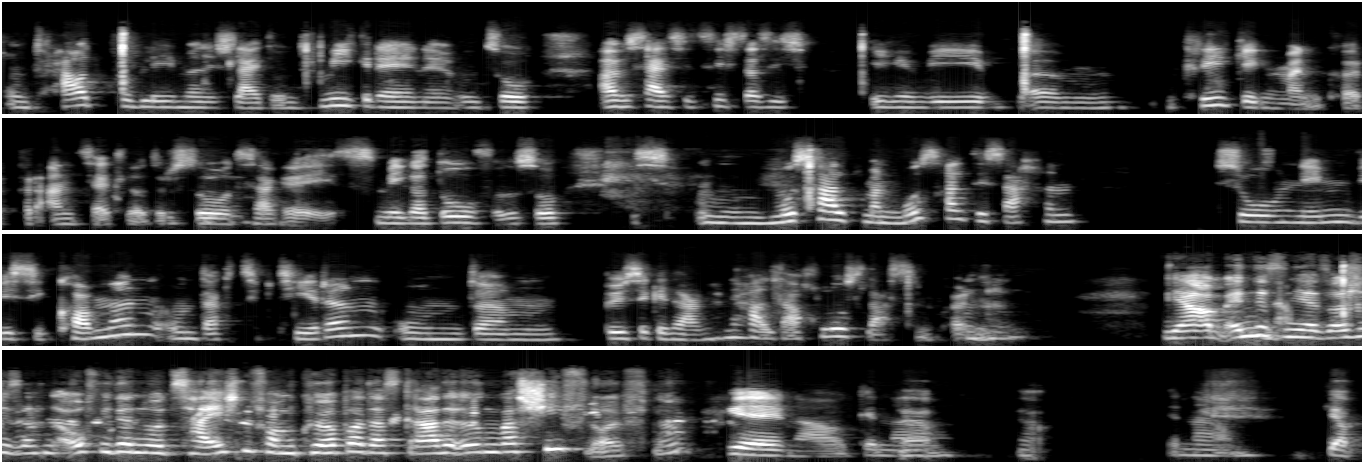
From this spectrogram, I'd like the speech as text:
unter Hautproblemen, ich leide unter Migräne und so. Aber das heißt jetzt nicht, dass ich irgendwie ähm, Krieg gegen meinen Körper anzettle oder so oder mhm. sage, es ist mega doof oder so. Ich muss halt, man muss halt die Sachen so nehmen, wie sie kommen und akzeptieren und ähm, böse Gedanken halt auch loslassen können. Mhm. Ja, am Ende genau. sind ja solche Sachen auch wieder nur Zeichen vom Körper, dass gerade irgendwas schief läuft. Ne? Genau, genau. Ja, ja. genau. Ja,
